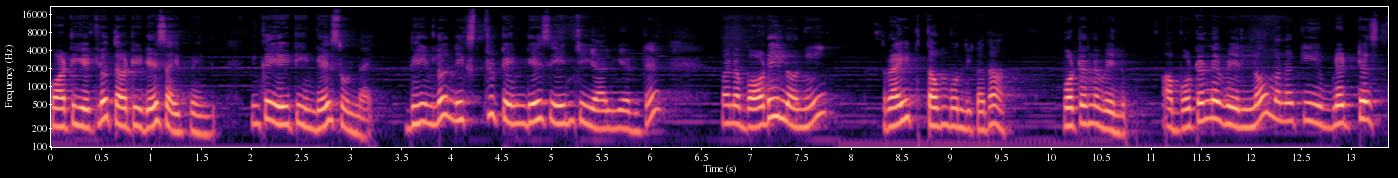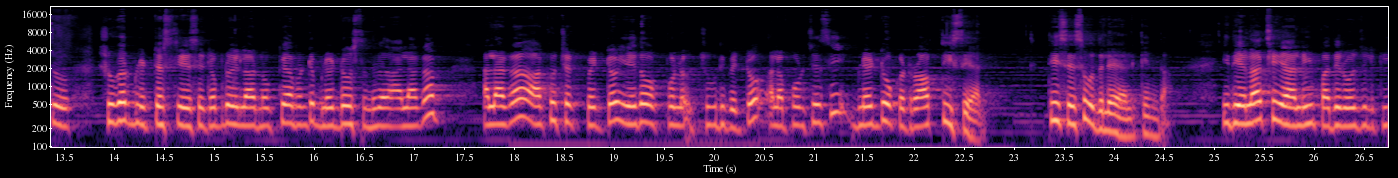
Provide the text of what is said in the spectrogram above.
ఫార్టీ ఎయిట్లో థర్టీ డేస్ అయిపోయింది. ఇంకా ఎయిటీన్ డేస్ ఉన్నాయి. దీనిలో నెక్స్ట్ టెన్ డేస్ ఏం చేయాలి అంటే మన బాడీలోని రైట్ తంబ్ ఉంది కదా? బొటన వేలు. ఆ బొటన వేలులో మనకి blood test sugar blood test చేసేటప్పుడు ఇలా నొక్కామంటే బ్లడ్ వస్తుంది కదా? అలాగా అలాగా ఆకు చెట్టు పెట్టో ఏదో ఒక పొల చూది పెట్టో అలా పొడిచేసి బ్లడ్ ఒక డ్రాప్ తీసేయాలి. తీసేసి వదిలేయాలి కింద. ఇది ఎలా చేయాలి? పది రోజులకి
